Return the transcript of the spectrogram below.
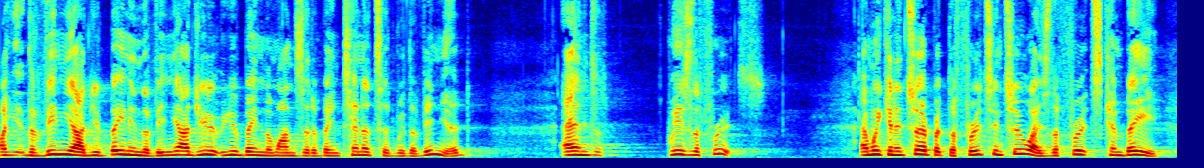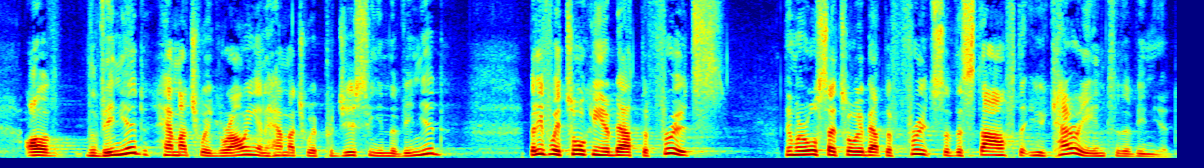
Like the vineyard, you've been in the vineyard, you, you've been the ones that have been tenanted with the vineyard, and where's the fruits? And we can interpret the fruits in two ways. The fruits can be of the vineyard, how much we're growing and how much we're producing in the vineyard. But if we're talking about the fruits, then we're also talking about the fruits of the staff that you carry into the vineyard.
